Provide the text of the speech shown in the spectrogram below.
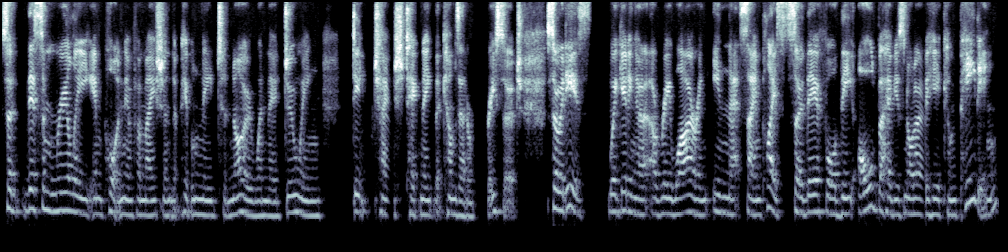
So there's some really important information that people need to know when they're doing deep change technique that comes out of research. So it is we're getting a, a, rewiring in that same place. So therefore, the old behavior is not over here competing,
